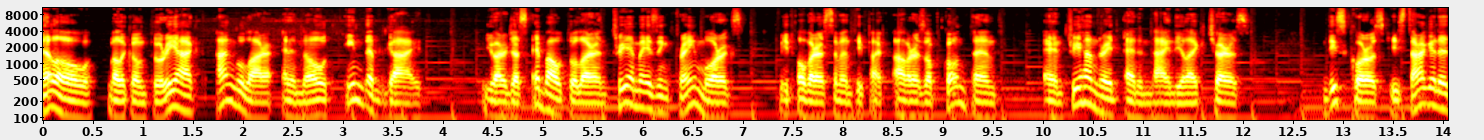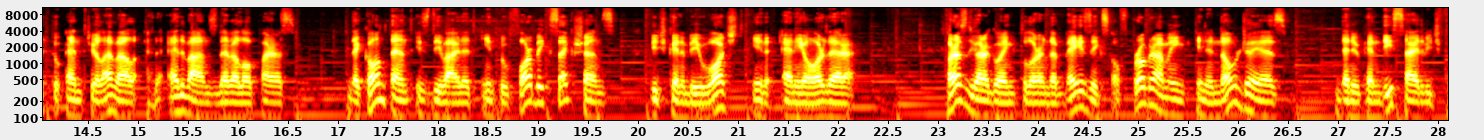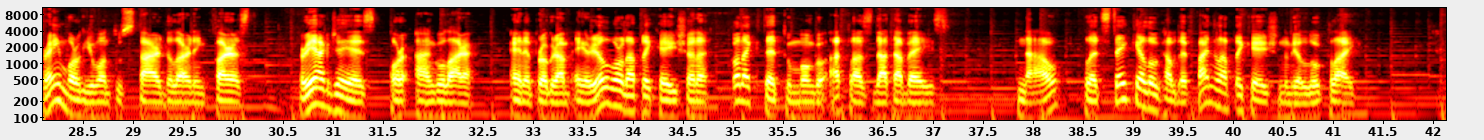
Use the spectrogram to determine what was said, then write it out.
Hello, welcome to React, Angular and Node in-depth guide. You are just about to learn 3 amazing frameworks with over 75 hours of content and 390 lectures. This course is targeted to entry-level and advanced developers. The content is divided into 4 big sections, which can be watched in any order. First you are going to learn the basics of programming in Node.js then you can decide which framework you want to start the learning first, React.js or Angular, and program a real-world application connected to Mongo Atlas database. Now, let's take a look how the final application will look like.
